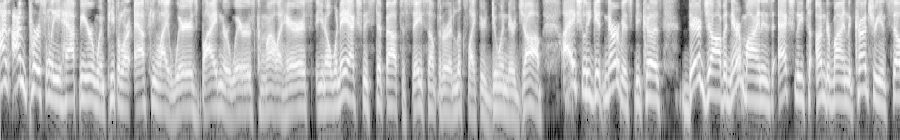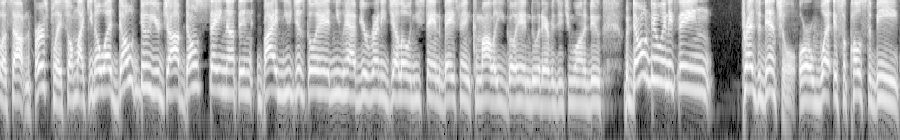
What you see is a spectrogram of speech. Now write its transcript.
I'm, I'm personally happier when people are asking like, where is Biden or where is Kamala Harris? You know, when they actually step out to say something or it looks like they're doing their job, I actually get nervous because their job in their mind is actually to undermine the country and sell us out in the first place. So I'm like, you know what? Don't do your job. Don't say nothing. Biden, you just go ahead and you have your runny jello and you stay in the basement. Kamala, you go ahead and do whatever that you want to do, but don't do anything presidential or what is supposed to be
